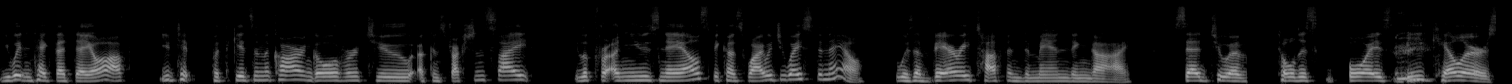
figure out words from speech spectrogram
you wouldn't take that day off. You'd ta- put the kids in the car and go over to a construction site. You look for unused nails because why would you waste a nail? He was a very tough and demanding guy. Said to have told his boys, be killers,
